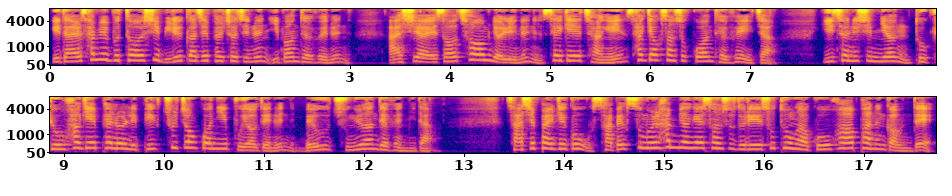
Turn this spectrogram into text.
이달 3일부터 11일까지 펼쳐지는 이번 대회는 아시아에서 처음 열리는 세계 장애인 사격 선수권 대회이자 2020년 도쿄 하계 패럴림픽 출전권이 부여되는 매우 중요한 대회입니다. 48개국 421명의 선수들이 소통하고 화합하는 가운데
